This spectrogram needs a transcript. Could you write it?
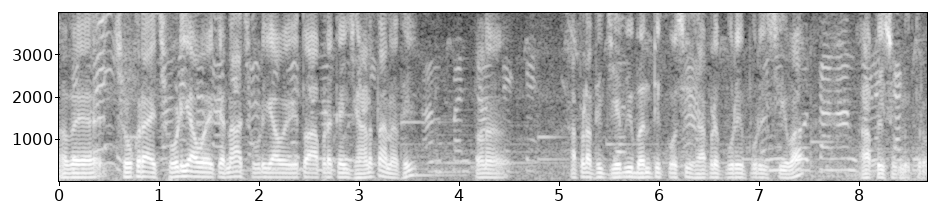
હવે છોકરાએ છોડ્યા હોય કે ના છોડ્યા હોય એ તો આપણે કંઈ જાણતા નથી. પણ આપણાથી જે બી બનતી કોશિશ આપણે પૂરેપૂરી સેવા આપીશું મિત્રો.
